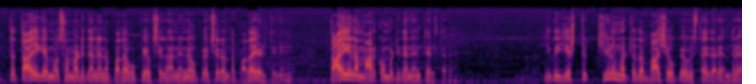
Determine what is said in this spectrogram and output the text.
ಎತ್ತ ತಾಯಿಗೆ ಮೋಸ ಮಾಡಿದ್ದಾನೆ ಅನ್ನೋ ಪದ ಉಪಯೋಗಿಸಿಲ್ಲ. ನಿನ್ನೆ ಉಪಯೋಗಿಸಿರೋಂಥ ಪದ ಹೇಳ್ತೀನಿ. ತಾಯಿನ ಮಾರ್ಕೊಂಬಿಟ್ಟಿದ್ದಾನೆ ಅಂತ ಹೇಳ್ತಾರೆ. ಇದು ಎಷ್ಟು ಕೀಳುಮಟ್ಟದ ಭಾಷೆ ಉಪಯೋಗಿಸ್ತಾ ಇದ್ದಾರೆ ಅಂದರೆ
